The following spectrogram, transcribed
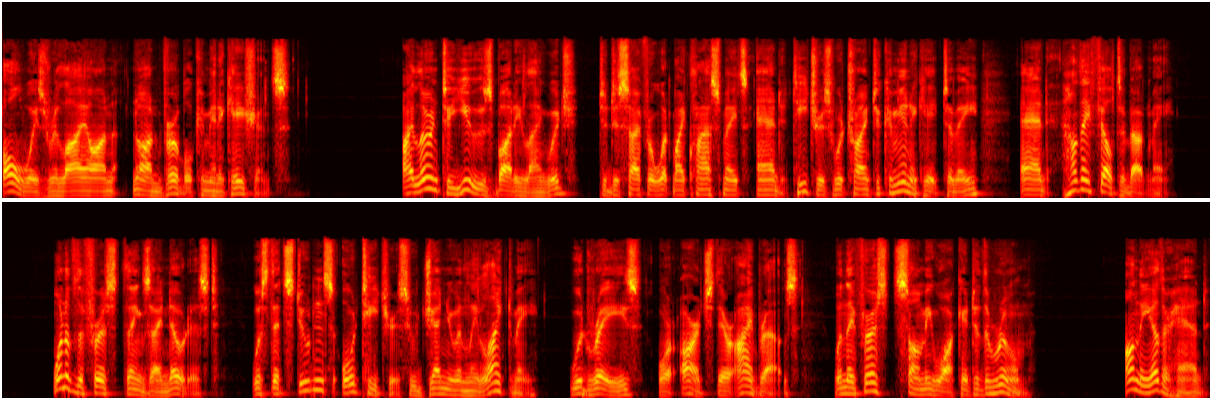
always rely on nonverbal communications. I learned to use body language to decipher what my classmates and teachers were trying to communicate to me and how they felt about me. One of the first things I noticed was that students or teachers who genuinely liked me would raise or arch their eyebrows when they first saw me walk into the room. On the other hand,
